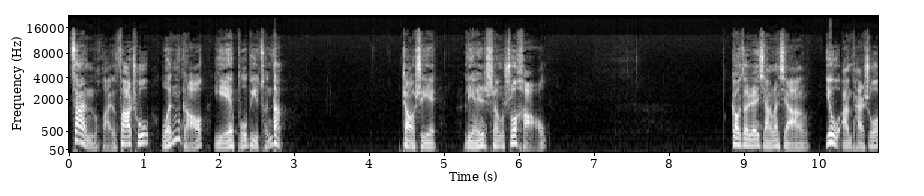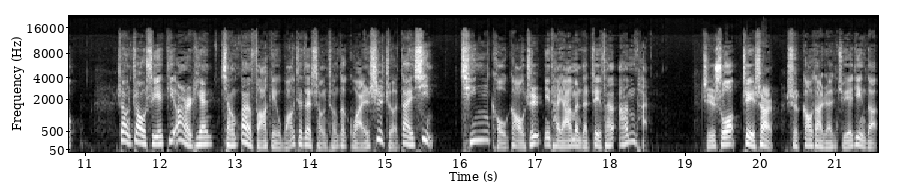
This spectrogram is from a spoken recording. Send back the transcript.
暂缓发出，文稿也不必存档。赵师爷连声说好。高泽仁想了想，又安排说，让赵师爷第二天想办法给王家在省城的管事者带信，亲口告知你塔衙门的这番安排，只说这事儿是高大人决定的，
